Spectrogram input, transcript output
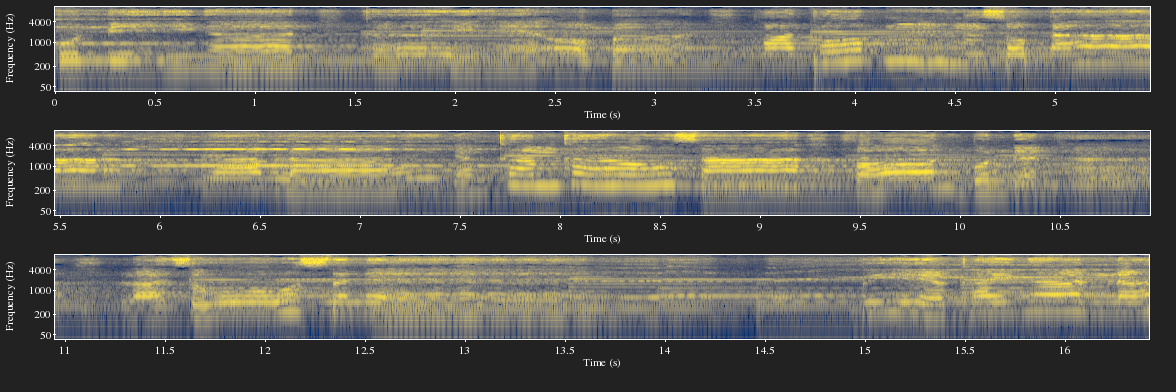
บุญมีงาน เคยแห่ออมบ้าน ผ่านพบศบตางามหลายดังคำเขาสาฟ้อนบุญเดือนหาลายสูสแนน เวียใครงานนา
